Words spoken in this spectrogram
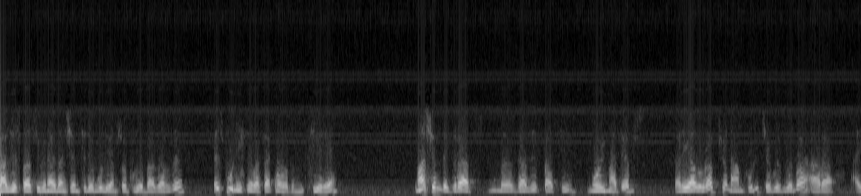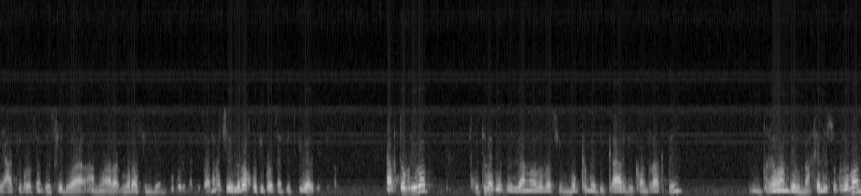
გაზის ფასი ვინაიდან შემცირებულია მსოფლიო ბაზარზე, ეს ფული იქნება საკმაოდ მცირე. მას შემდეგ რაც გაზის ფასი მოიმატებს, რეალურად ჩვენ ამ ფულით შეგვეძლება არა აი 10%-ის ხიდვა, ანუ არა 200 მილიონი კუბური მეტრის, არამედ შეიძლება 5%-იც კი ვერ გიქნას. ფაქტობრივად 15 წლის განმავლობაში მოქმედი კარგი კონტრაქტი დღევანდელმა ხელისუფლებამ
